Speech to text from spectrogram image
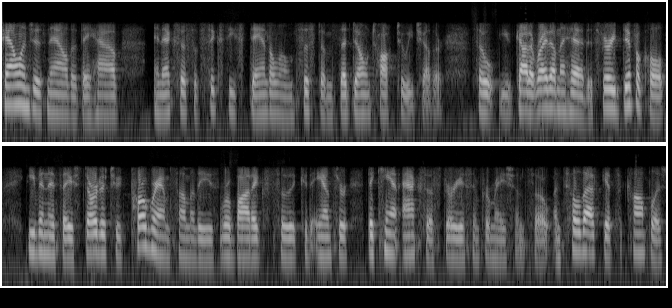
Challenge is now that they have in excess of 60 standalone systems that don't talk to each other. So you've got it right on the head. It's very difficult, even if they started to program some of these robotics so they could answer, they can't access various information. So until that gets accomplished,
